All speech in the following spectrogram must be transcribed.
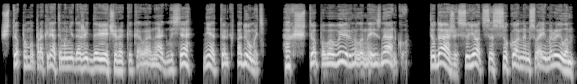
Чтоб ему проклятому не дожить до вечера, какова наглость, а? Нет, только подумать. Ах, чтоб его вывернуло наизнанку. Туда же суется с суконным своим рылом.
